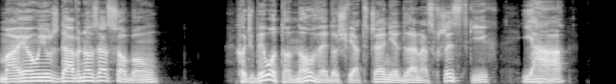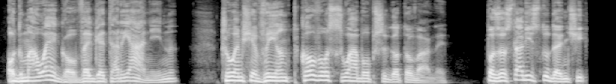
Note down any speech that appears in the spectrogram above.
mają już dawno za sobą. Choć było to nowe doświadczenie dla nas wszystkich, ja, od małego wegetarianin, czułem się wyjątkowo słabo przygotowany. Pozostali studenci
